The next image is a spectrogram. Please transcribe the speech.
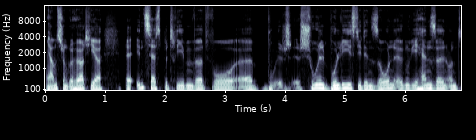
wir haben es schon gehört hier, äh, Inzest betrieben wird, wo äh, Schulbullies, die den Sohn irgendwie hänseln und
